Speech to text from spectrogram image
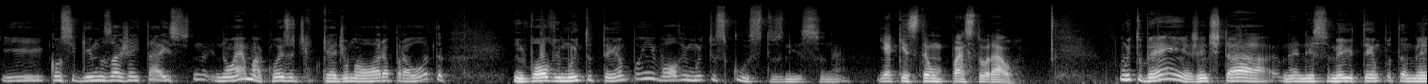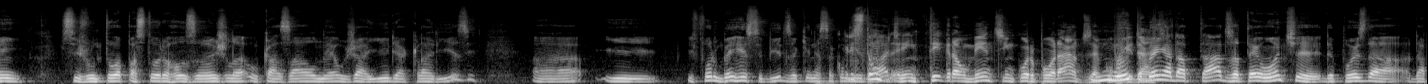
e conseguimos ajeitar isso. Não é uma coisa de, que é de uma hora para outra, envolve muito tempo e envolve muitos custos nisso, né? E a questão pastoral? Muito bem, a gente está né, nesse meio tempo também se juntou a pastora Rosângela, o casal, né, o Jair e a Clarice, uh, e e foram bem recebidos aqui nessa comunidade. Eles estão integralmente incorporados à Muito comunidade. Muito bem adaptados. Até ontem, depois da, da,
